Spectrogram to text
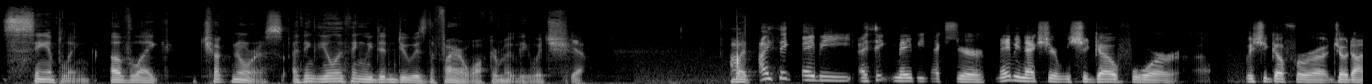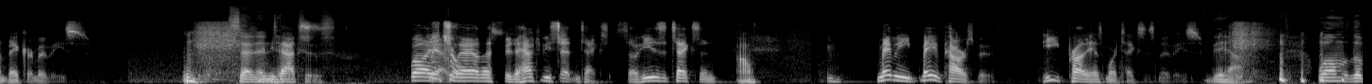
sampling of like Chuck Norris. I think the only thing we didn't do is the Firewalker movie, which Yeah. but I think maybe I think maybe next year maybe next year we should go for uh, we should go for uh, Joe Don Baker movies. set in Texas. Well, yeah, Mitchell. well, that's true. They have to be set in Texas. So he's a Texan. Oh. Maybe maybe Powers Boothe. He probably has more Texas movies. Yeah. well, the,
